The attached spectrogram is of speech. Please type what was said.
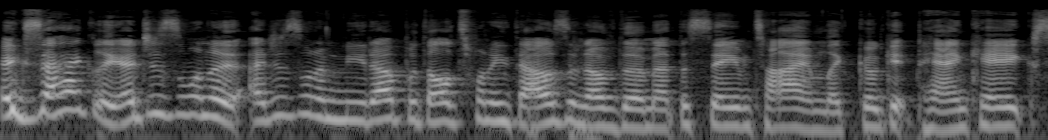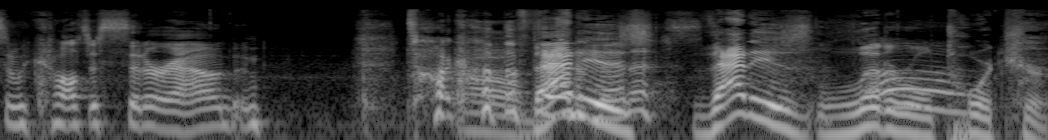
Exactly. I just want to. I just want to meet up with all twenty thousand of them at the same time. Like, go get pancakes, so we could all just sit around and. Talk about the That Phantom is Menace. that is literal Oh. torture.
